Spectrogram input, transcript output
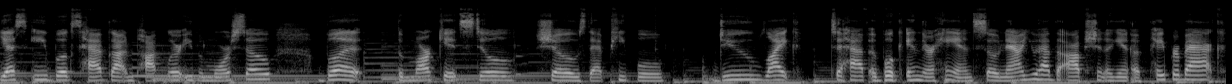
yes, ebooks have gotten popular even more so, but the market still shows that people do like to have a book in their hands. So now you have the option again of paperback,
